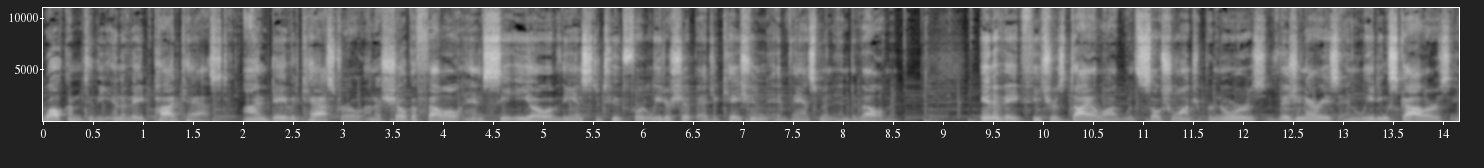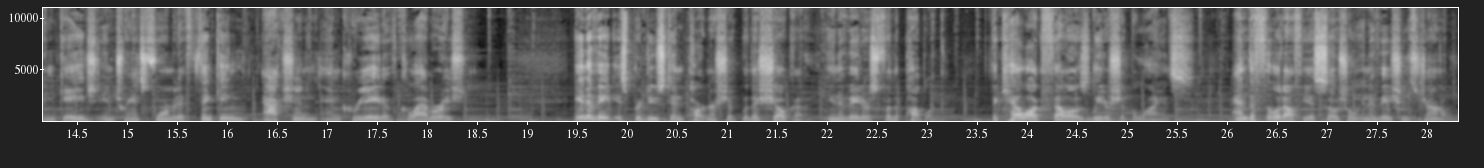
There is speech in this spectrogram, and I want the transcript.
Welcome to the Innovate Podcast. I'm David Castro, an Ashoka Fellow and CEO of the Institute for Leadership Education, Advancement, and Development. Innovate features dialogue with social entrepreneurs, visionaries, and leading scholars engaged in transformative thinking, action, and creative collaboration. Innovate is produced in partnership with Ashoka, Innovators for the Public, the Kellogg Fellows Leadership Alliance, and the Philadelphia Social Innovations Journal.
